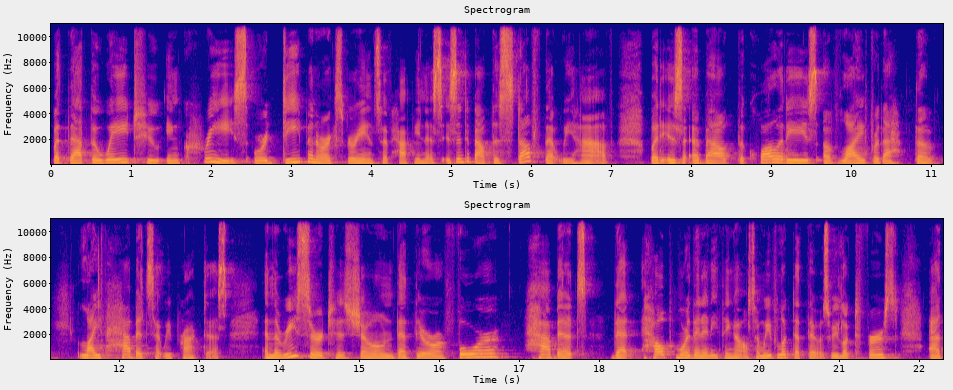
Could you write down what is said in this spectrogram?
but that the way to increase or deepen our experience of happiness isn't about the stuff that we have, but is about the qualities of life or the, the life habits that we practice. And the research has shown that there are four habits that help more than anything else. And we've looked at those. We looked first at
